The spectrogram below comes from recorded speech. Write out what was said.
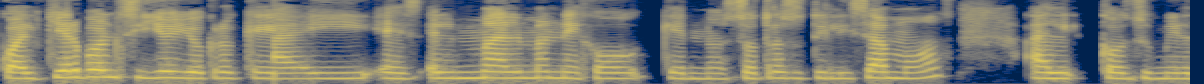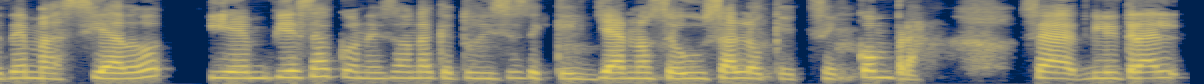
cualquier bolsillo, yo creo que ahí es el mal manejo que nosotros utilizamos al consumir demasiado y empieza con esa onda que tú dices de que ya no se usa lo que se compra. O sea, literal,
